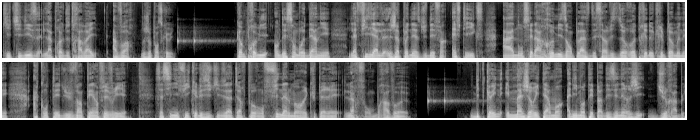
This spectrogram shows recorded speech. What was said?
qui utilisent la preuve de travail? À voir, je pense que oui. Comme promis, en décembre dernier, la filiale japonaise du défunt FTX a annoncé la remise en place des services de retrait de crypto-monnaies à compter du 21 février. Ça signifie que les utilisateurs pourront finalement récupérer leurs fonds. Bravo à eux. Bitcoin est majoritairement alimenté par des énergies durables.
